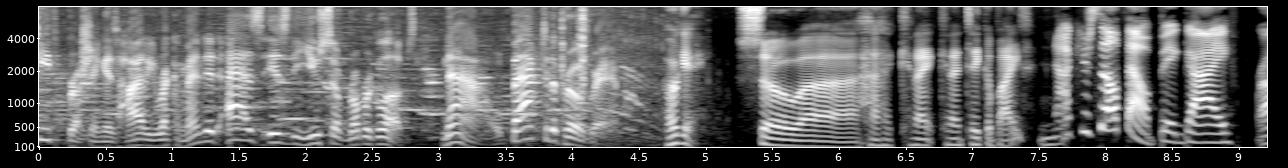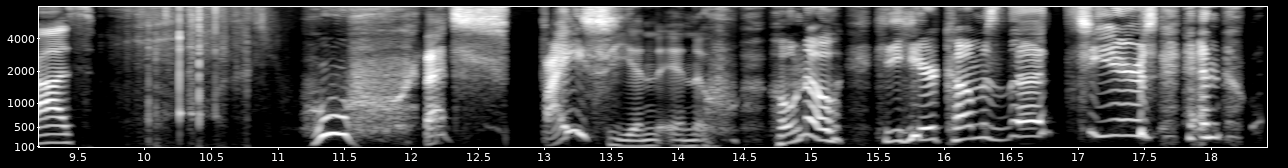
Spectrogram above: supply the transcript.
Teeth brushing is highly recommended, as is the use of rubber gloves. Now, back to the program. Okay, so uh, can I can I take a bite? Knock yourself out, big guy. Raz. Whew, that's spicy, and and oh no, he, here comes the tears, and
